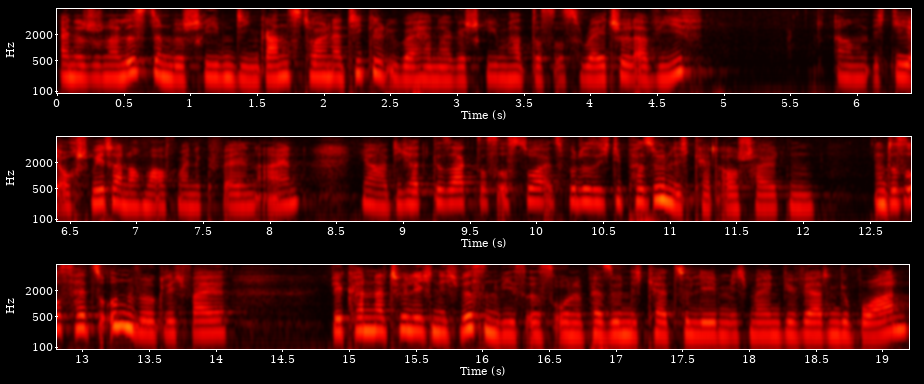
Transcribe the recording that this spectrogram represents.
eine Journalistin beschrieben, die einen ganz tollen Artikel über Hannah geschrieben hat. Das ist Rachel Aviv. Ähm, ich gehe auch später nochmal auf meine Quellen ein. Ja, die hat gesagt, das ist so, als würde sich die Persönlichkeit ausschalten. Und das ist halt so unwirklich, weil wir können natürlich nicht wissen, wie es ist, ohne Persönlichkeit zu leben. Ich meine, wir werden geboren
